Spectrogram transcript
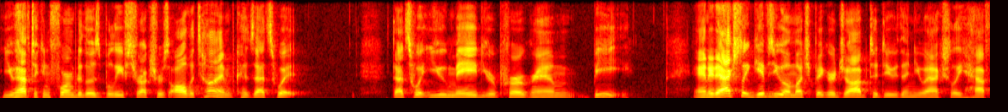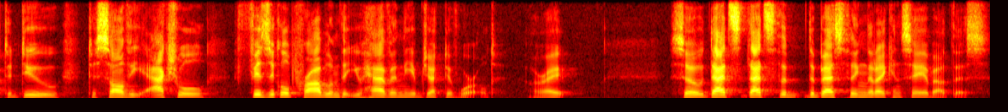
you have to conform to those belief structures all the time because that's what that's what you made your program be. And it actually gives you a much bigger job to do than you actually have to do to solve the actual physical problem that you have in the objective world. All right. So that's that's the the best thing that I can say about this.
